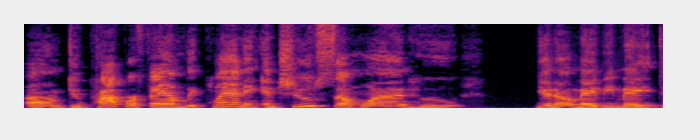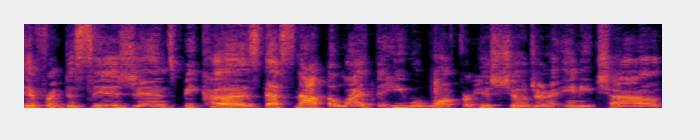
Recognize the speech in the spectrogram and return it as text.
um, do proper family planning and choose someone who you know maybe made different decisions because that's not the life that he would want for his children or any child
